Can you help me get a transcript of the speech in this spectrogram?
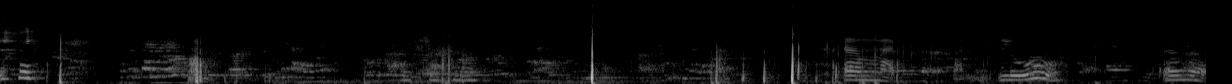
เอิมแบบรู้ เออเหอะ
